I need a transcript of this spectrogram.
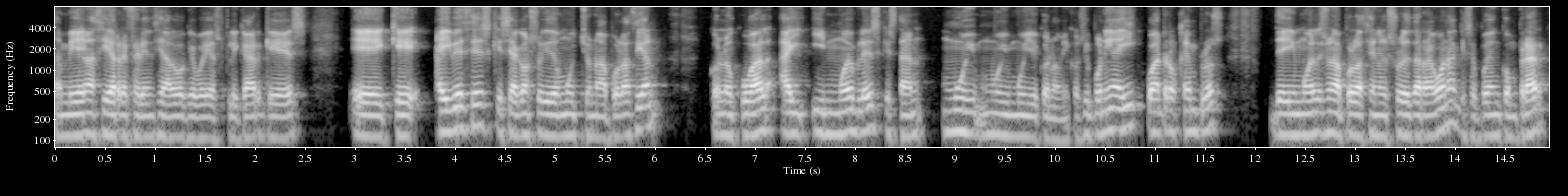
también hacía referencia a algo que voy a explicar, que es eh, que hay veces que se ha construido mucho una población, con lo cual hay inmuebles que están muy, muy, muy económicos. Y ponía ahí cuatro ejemplos de inmuebles en una población del sur de Tarragona que se pueden comprar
